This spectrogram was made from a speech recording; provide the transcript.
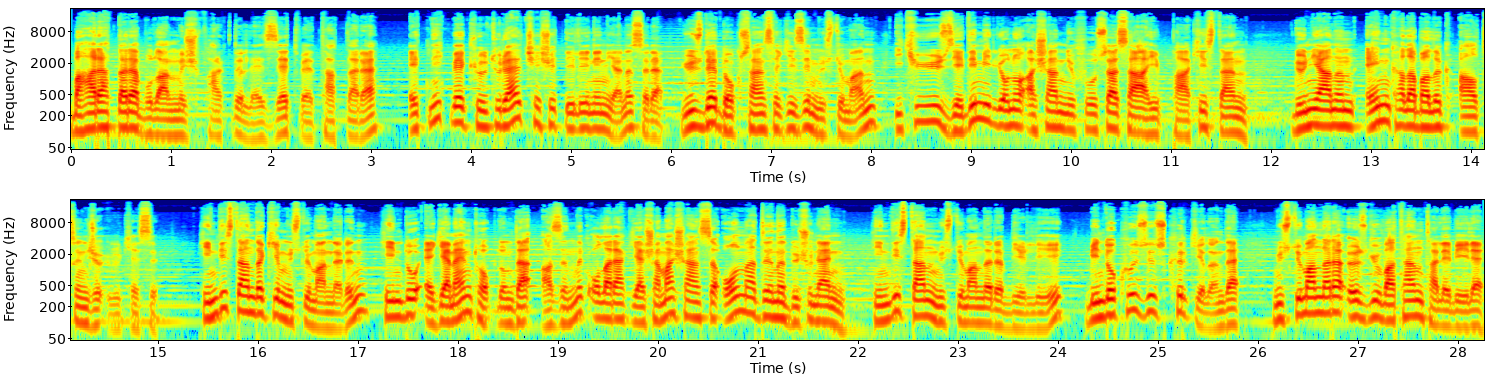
baharatlara bulanmış farklı lezzet ve tatlara, etnik ve kültürel çeşitliliğinin yanı sıra %98'i Müslüman, 207 milyonu aşan nüfusa sahip Pakistan, dünyanın en kalabalık 6. ülkesi. Hindistan'daki Müslümanların Hindu egemen toplumda azınlık olarak yaşama şansı olmadığını düşünen Hindistan Müslümanları Birliği, 1940 yılında Müslümanlara özgü vatan talebiyle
